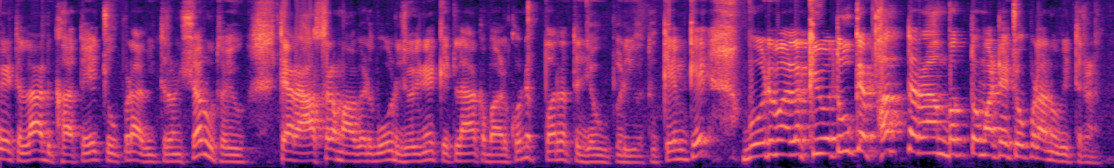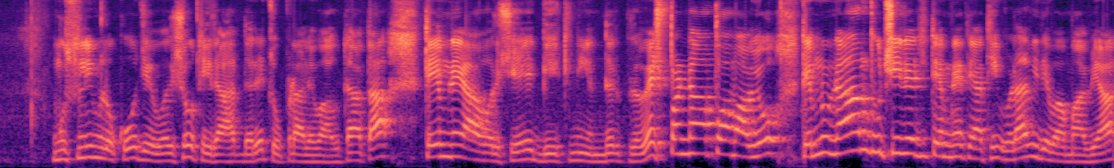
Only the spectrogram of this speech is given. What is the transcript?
પેટલાદ ખાતે ચોપડા વિતરણ શરૂ થયું. ત્યારે આશ્રમ આગળ બોર્ડ જોઈને કેટલાક બાળકોને પરત જવું પડ્યું હતું. કેમ કે બોર્ડમાં લખ્યું હતું કે ફક્ત રામ ભક્તો માટે ચોપડાનું વિતરણ. મુસ્લિમ લોકો જે વર્ષોથી રાહત દરે ચોપડા લેવા આવતા હતા, તેમને આ વર્ષે ગેટની અંદર પ્રવેશ પણ ન આપવામાં આવ્યો. તેમનું નામ પૂછીને જ તેમને ત્યાંથી વડાવી દેવામાં આવ્યા.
